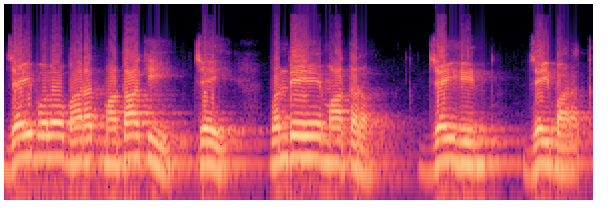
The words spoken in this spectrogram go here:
జై బోలో భారత్ మాతాకి జై. వందే మాతరం. జై హింద్. జై భారత్.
